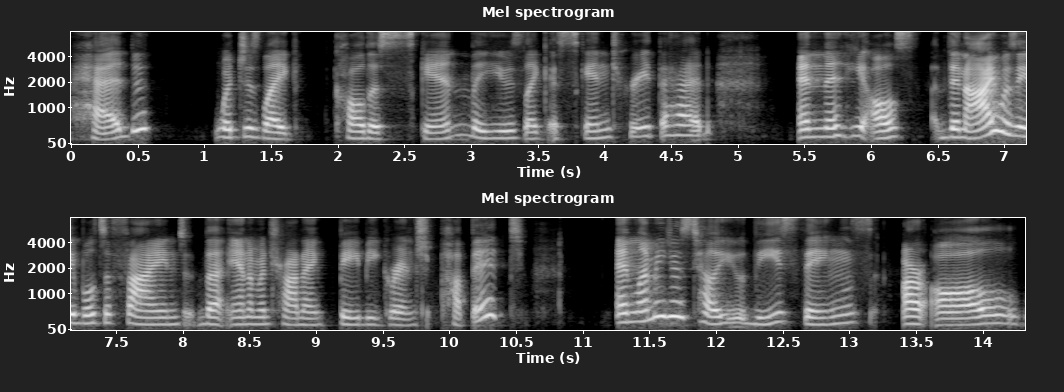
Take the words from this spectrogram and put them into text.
head, which is like called a skin. They use like a skin to create the head. And then he also then I was able to find the animatronic baby Grinch puppet. And let me just tell you, these things are all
